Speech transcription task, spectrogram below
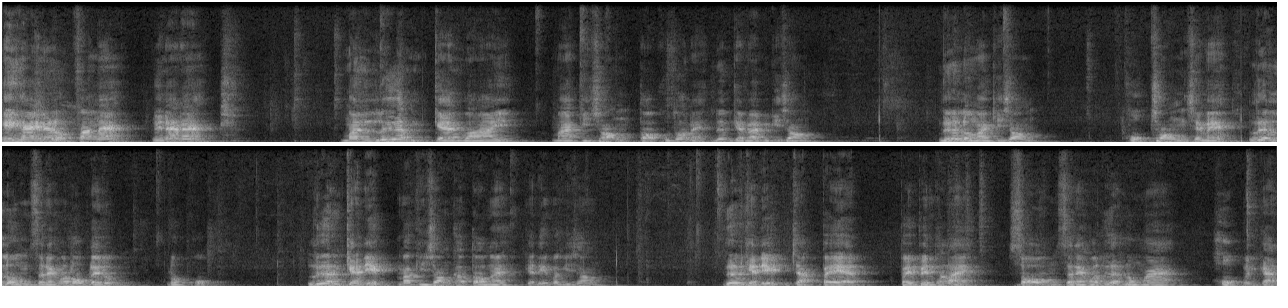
ง่ายๆนะลูกฟังนะ เงยหน้านะ มันเลื่อนแกน y มากี่ช่องตอบครูโต้หน่อยเลื่อนแกน y มากี่ช่อง เลื่อนลงมากี่ช่องหกช่องใช่ไหม เลื่อนลงแสดงว่าลบอะไรลูกลบหก เลื่อนแกน x มากี่ช่องครับต่อไงแกน x มากี่ช่อง เลื่อนแกน x จากแปดไปเป็นเท่าไหร่สองแสดงว่าเลื่อนลงมาหกเหมือนกัน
